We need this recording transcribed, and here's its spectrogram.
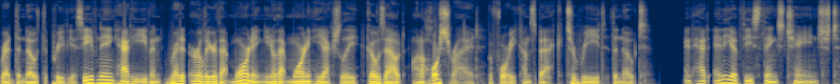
read the note the previous evening? Had he even read it earlier that morning? You know, that morning he actually goes out on a horse ride before he comes back to read the note. And had any of these things changed,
